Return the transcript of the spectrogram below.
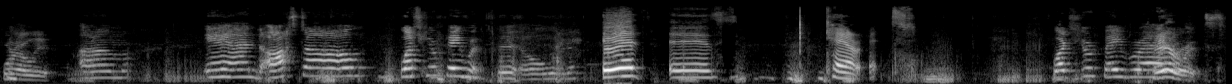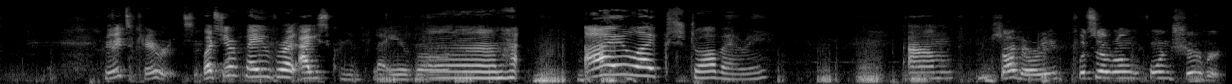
for Elliott. Um, and also, what's your favorite food? It is carrots. What's your favorite? Carrots. Who eats carrots? What's your favorite ice cream flavor? Um, I like strawberry. Um, Strawberry. What's so wrong with orange sherbet?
